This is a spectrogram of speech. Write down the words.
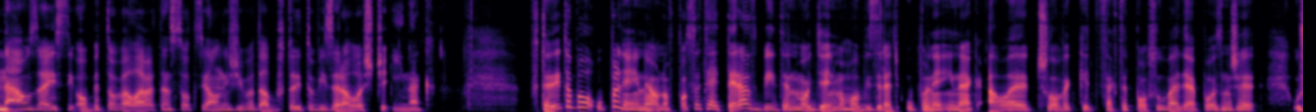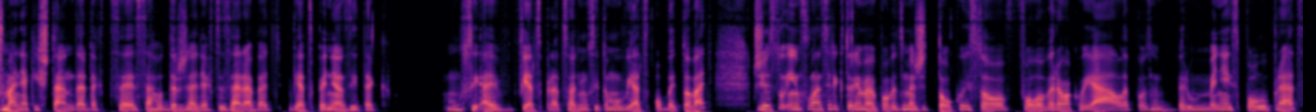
naozaj si obetovala ten sociálny život, alebo vtedy to vyzeralo ešte inak? Vtedy to bolo úplne iné, ono v podstate aj teraz by ten môj deň mohol vyzerať úplne inak, ale človek, keď sa chce posúvať a povedzme, že už má nejaký štandard a chce sa ho držať a chce zarábať viac peňazí, tak musí aj viac pracovať, musí tomu viac obetovať. Čiže sú influenceri, ktorí majú povedzme, že toľko isto followerov ako ja, ale povedzme berú menej spoluprác,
